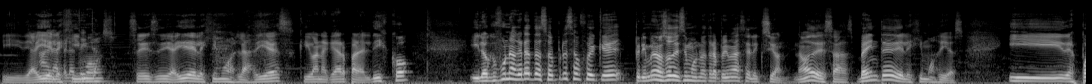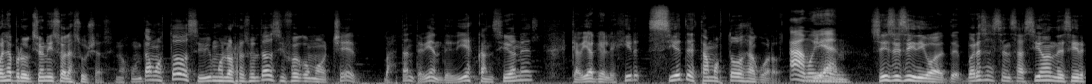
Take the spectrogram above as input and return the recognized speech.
y de ahí Ah, elegimos, sí, sí, ahí elegimos las 10 que iban a quedar para el disco. Y lo que fue una grata sorpresa fue que primero nosotros hicimos nuestra primera selección, ¿no? De esas 20 elegimos 10. Y después la producción hizo las suyas. Nos juntamos todos y vimos los resultados y fue como, che, bastante bien. De 10 canciones que había que elegir, 7 estamos todos de acuerdo. Ah, muy bien. Bien. Sí, sí, sí, digo, te- por esa sensación de decir,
